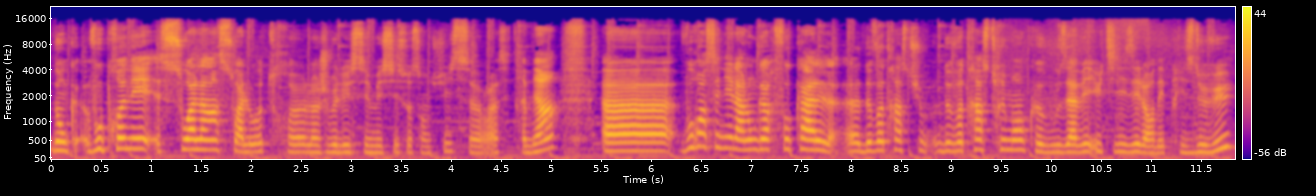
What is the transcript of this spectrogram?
donc, vous prenez soit l'un, soit l'autre. Euh, là, je vais laisser Messi 66, euh, voilà, c'est très bien. Euh, vous renseignez la longueur focale de votre, de, votre instrument que vous avez utilisé lors des prises de vue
